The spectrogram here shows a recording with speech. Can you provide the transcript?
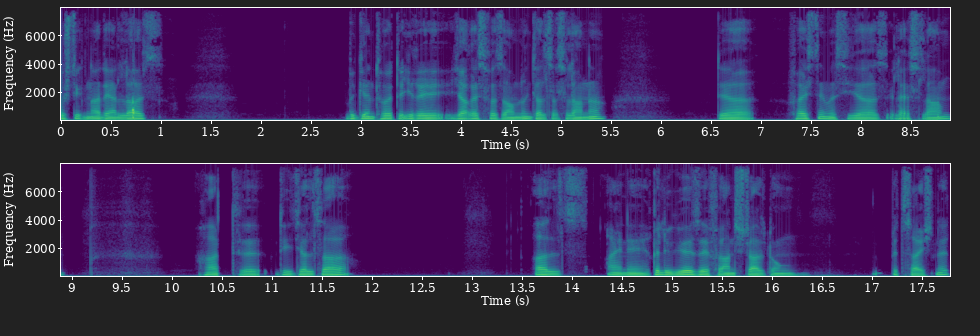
Durch die Gnade Allahs beginnt heute ihre Jahresversammlung Jalsa Salana. Der feiste Messias al-Islam hat äh, die Jalsa als eine religiöse Veranstaltung bezeichnet.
